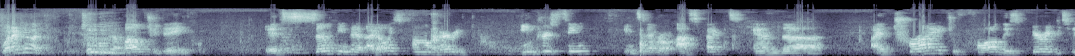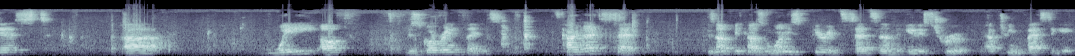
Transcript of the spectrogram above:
what I'm going to talk about today is something that I always found very interesting in several aspects, and uh, I try to follow the Spiritist uh, way of discovering things. Kardec said, it's not because one spirit said something, it is true. You have to investigate.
